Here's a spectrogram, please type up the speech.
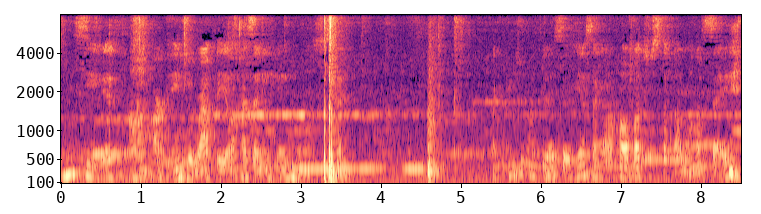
Let me see if Raphael has anything he wants to say. Archangel Raphael said, Yes, I got a whole bunch of stuff I want to say.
